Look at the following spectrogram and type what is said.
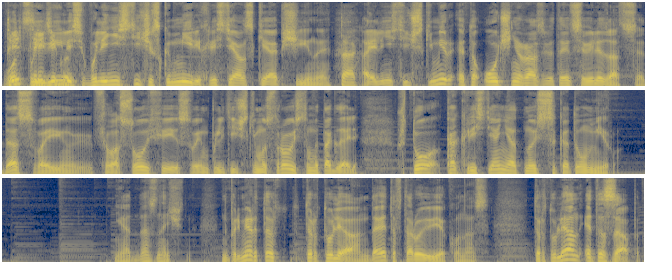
Вот 33-й появились в эллинистическом мире христианские общины, Так. а эллинистический мир — это очень развитая цивилизация, да, своей философией, своим политическим устройством и так далее. Что, как христиане относятся к этому миру? Неоднозначно. Например, Тер- Тертулиан, да, это второй век у нас. Тертулиан — это Запад,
